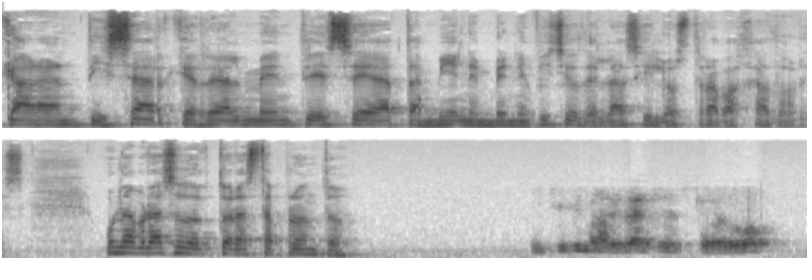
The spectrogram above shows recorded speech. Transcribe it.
garantizar que realmente sea también en beneficio de las y los trabajadores. Un abrazo, doctor, hasta pronto. Muchísimas gracias, luego.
